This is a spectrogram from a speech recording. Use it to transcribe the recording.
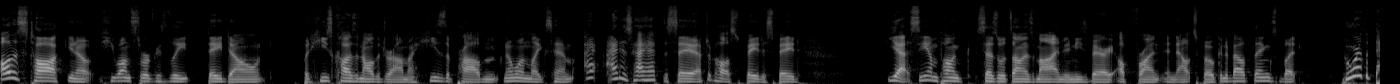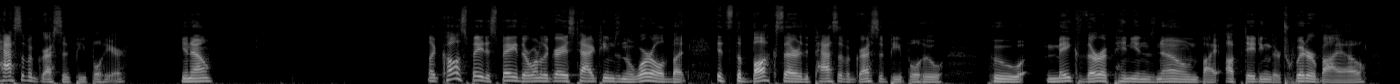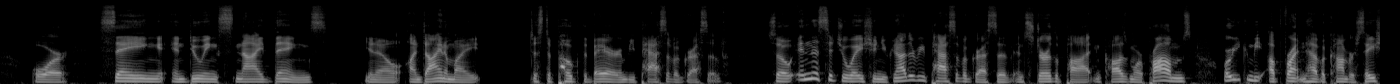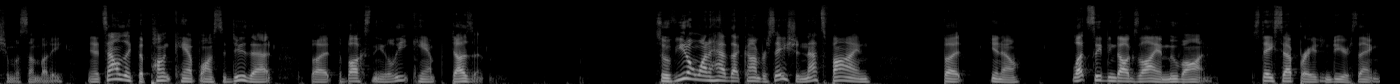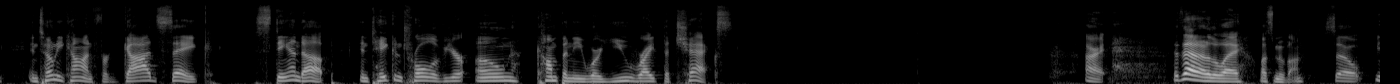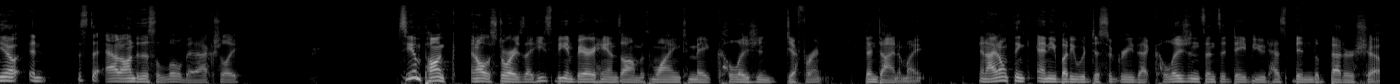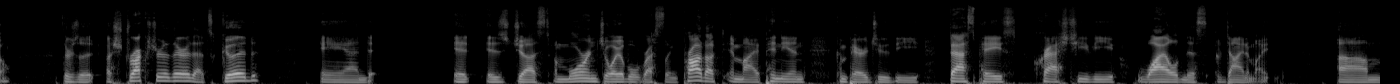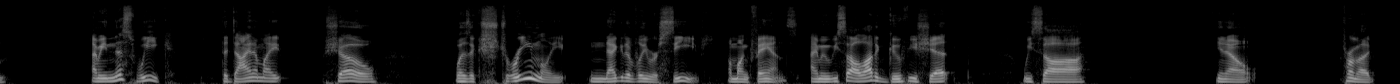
all this talk, you know, he wants to work with Elite, they don't, but he's causing all the drama. He's the problem. No one likes him. I, I just, I have to say, I have to call a spade a spade. Yeah, CM Punk says what's on his mind and he's very upfront and outspoken about things, but who are the passive aggressive people here? You know? Like call a spade a spade, they're one of the greatest tag teams in the world, but it's the Bucks that are the passive aggressive people who who make their opinions known by updating their Twitter bio or saying and doing snide things, you know, on Dynamite just to poke the bear and be passive aggressive. So in this situation, you can either be passive aggressive and stir the pot and cause more problems, or you can be upfront and have a conversation with somebody. And it sounds like the punk camp wants to do that, but the Bucks and the elite camp doesn't. So if you don't want to have that conversation, that's fine, but you know, let sleeping dogs lie and move on. Stay separated and do your thing. And Tony Khan, for God's sake, stand up and take control of your own company where you write the checks. All right. With that out of the way, let's move on. So, you know, and just to add on to this a little bit, actually, CM Punk and all the stories that he's being very hands on with wanting to make Collision different than Dynamite. And I don't think anybody would disagree that Collision, since it debuted, has been the better show. There's a, a structure there that's good, and it is just a more enjoyable wrestling product, in my opinion, compared to the fast paced, crash TV wildness of Dynamite. Um, I mean, this week, the Dynamite show was extremely negatively received among fans. I mean, we saw a lot of goofy shit. We saw, you know, from a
